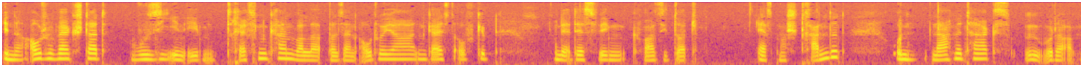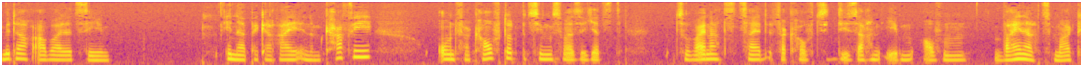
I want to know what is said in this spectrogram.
in einer Autowerkstatt, wo sie ihn eben treffen kann, weil, er, weil sein Auto ja einen Geist aufgibt und er deswegen quasi dort erstmal strandet. Und nachmittags oder ab Mittag arbeitet sie in der Bäckerei in einem Café und verkauft dort, beziehungsweise jetzt zur Weihnachtszeit verkauft sie die Sachen eben auf dem Weihnachtsmarkt,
